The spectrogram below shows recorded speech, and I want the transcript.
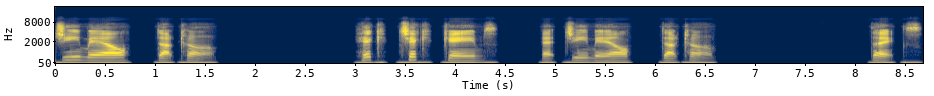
gmail.com. hickchickgames at gmail.com. Thanks.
